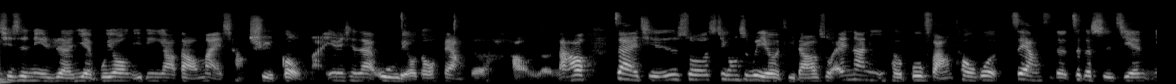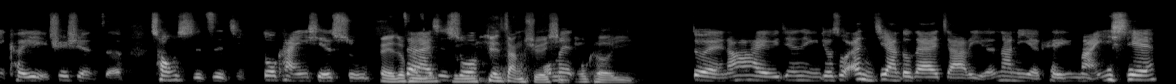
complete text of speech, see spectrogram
其实你人也不用一定要到卖场去购买，因为现在物流都非常的好了。然后再其实是说，济公师傅也有提到说，哎，那你何不妨透过这样子的这个时间，你可以去选择充实自己，多看一些书。对，再来是说线上学习都可以。对，然后还有一件事情就是说，哎，你既然都待在家里了，那你也可以买一些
